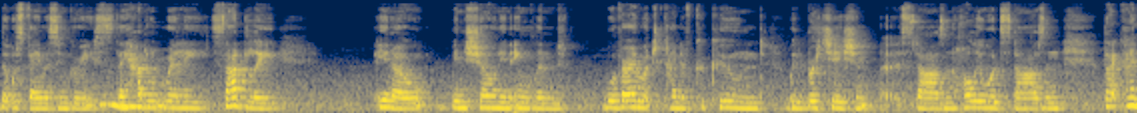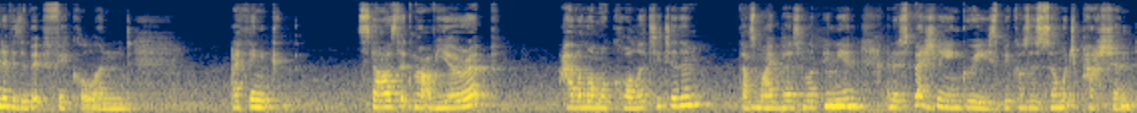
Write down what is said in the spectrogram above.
that was famous in Greece. They hadn't really, sadly, you know, been shown in England. We were very much kind of cocooned with British and, uh, stars and Hollywood stars, and that kind of is a bit fickle. And I think stars that come out of Europe have a lot more quality to them. That's my personal opinion, and especially in Greece because there's so much passion.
